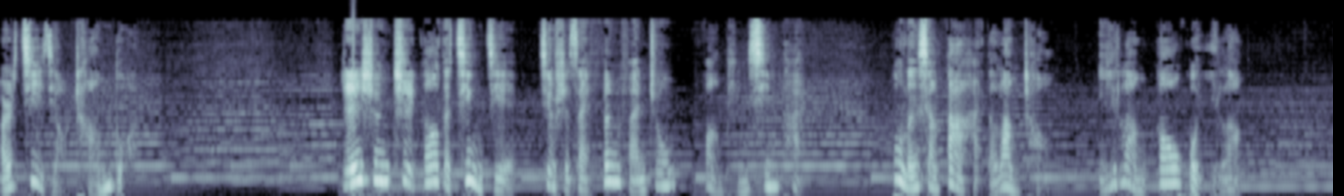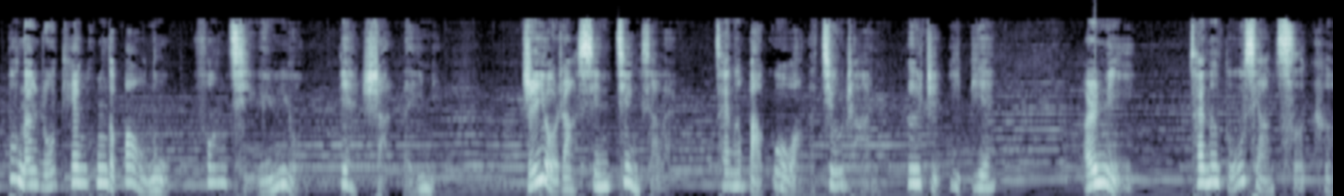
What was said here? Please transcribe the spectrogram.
而计较长短。人生至高的境界，就是在纷繁中放平心态，不能像大海的浪潮，一浪高过一浪；不能如天空的暴怒，风起云涌，电闪雷鸣。只有让心静下来，才能把过往的纠缠搁置一边。而你，才能独享此刻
